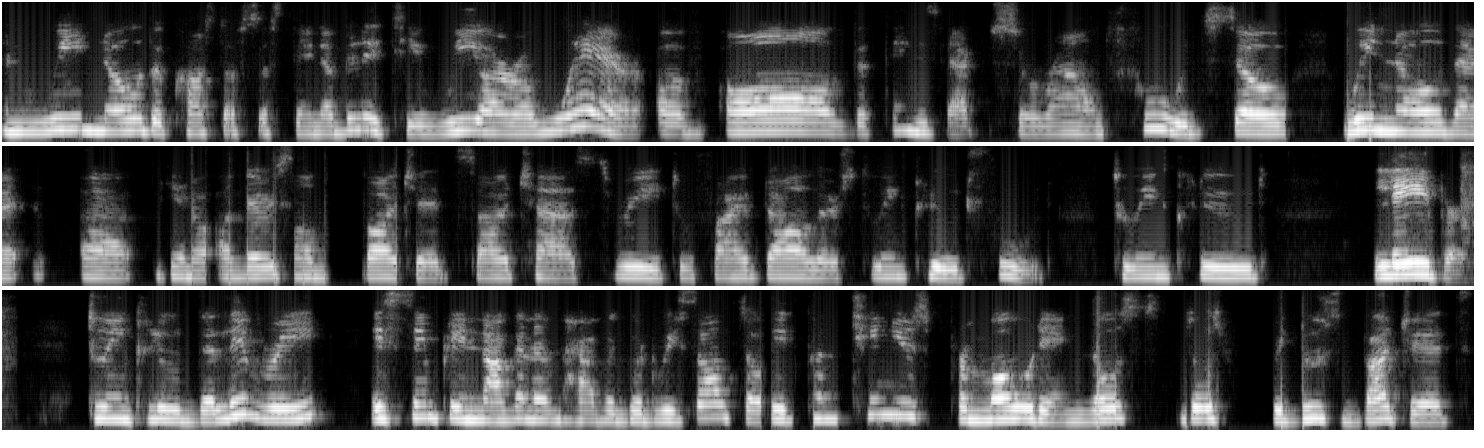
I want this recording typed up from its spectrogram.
and we know the cost of sustainability. We are aware of all the things that surround food. So we know that uh, you know a very small budget, such as three to five dollars, to include food, to include labor, to include delivery, is simply not going to have a good result. So it continues promoting those those reduced budgets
